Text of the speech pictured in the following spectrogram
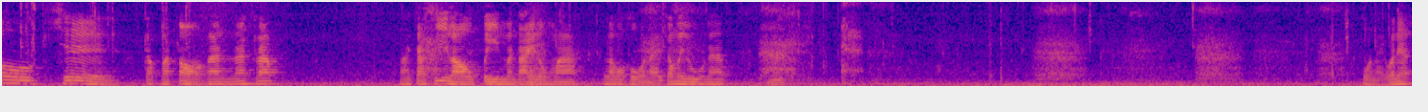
โอเค กลับมาต่อกันนะครับ หลังจากที่เราปีนบันไดลงมา เรามาโผล่ไหนก็ไม่รู้นะครับโผล่ไหนวะเนี่ย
